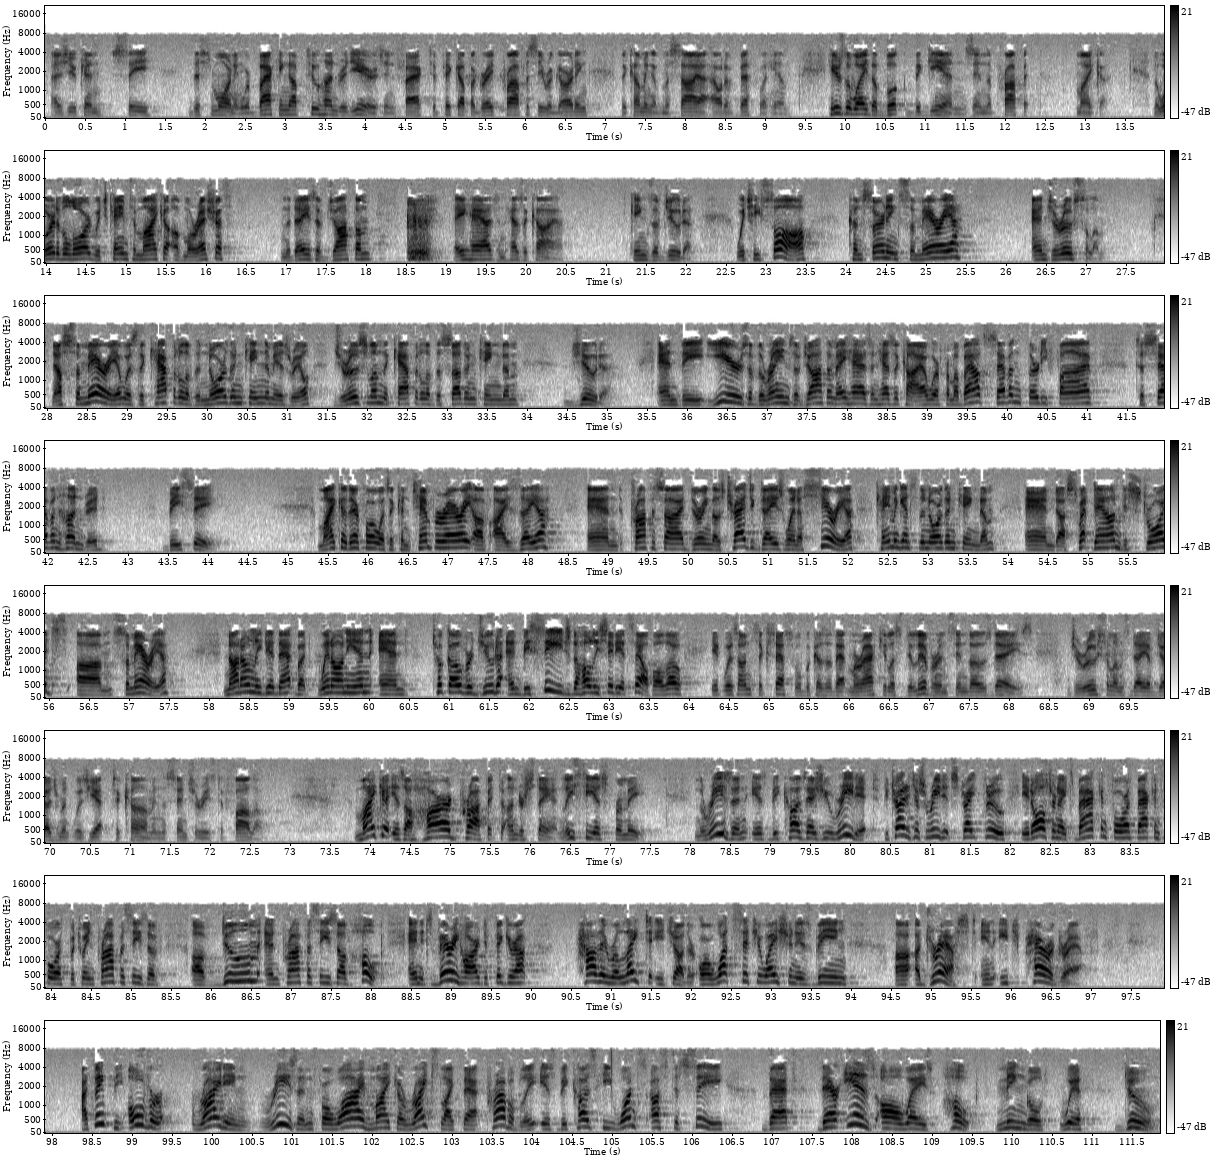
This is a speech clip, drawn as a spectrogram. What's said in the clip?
as you can see this morning. We're backing up 200 years, in fact, to pick up a great prophecy regarding the coming of Messiah out of Bethlehem. Here's the way the book begins in the prophet Micah. The word of the Lord which came to Micah of Moresheth in the days of Jotham, Ahaz, and Hezekiah, kings of Judah, which he saw concerning Samaria and Jerusalem now Samaria was the capital of the northern kingdom Israel, Jerusalem the capital of the southern kingdom Judah. And the years of the reigns of Jotham, Ahaz, and Hezekiah were from about 735 to 700 BC. Micah therefore was a contemporary of Isaiah and prophesied during those tragic days when Assyria came against the northern kingdom and uh, swept down, destroyed um, Samaria, not only did that, but went on in and took over Judah and besieged the holy city itself, although it was unsuccessful because of that miraculous deliverance in those days. Jerusalem's day of judgment was yet to come in the centuries to follow. Micah is a hard prophet to understand. At least he is for me. And the reason is because as you read it, if you try to just read it straight through, it alternates back and forth, back and forth between prophecies of of doom and prophecies of hope. And it's very hard to figure out how they relate to each other or what situation is being uh, addressed in each paragraph. I think the overriding reason for why Micah writes like that probably is because he wants us to see that there is always hope mingled with doom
